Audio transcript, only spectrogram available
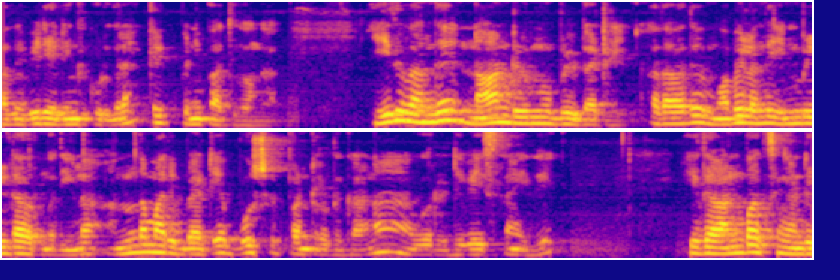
அந்த வீடியோ லிங்க் கொடுக்குறேன். கிளிக் பண்ணி பார்த்துக்கோங்க. இது வந்து நான் ரிமூவபிள் பேட்டரி அதாவது மொபைல் வந்து இன்பில்டாக இருக்கும் பார்த்தீங்களா அந்த மாதிரி பேட்டரியை பூஸ்டர் பண்ணுறதுக்கான ஒரு டிவைஸ் தான் இது. இது அன்பாக்சிங் அண்ட்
